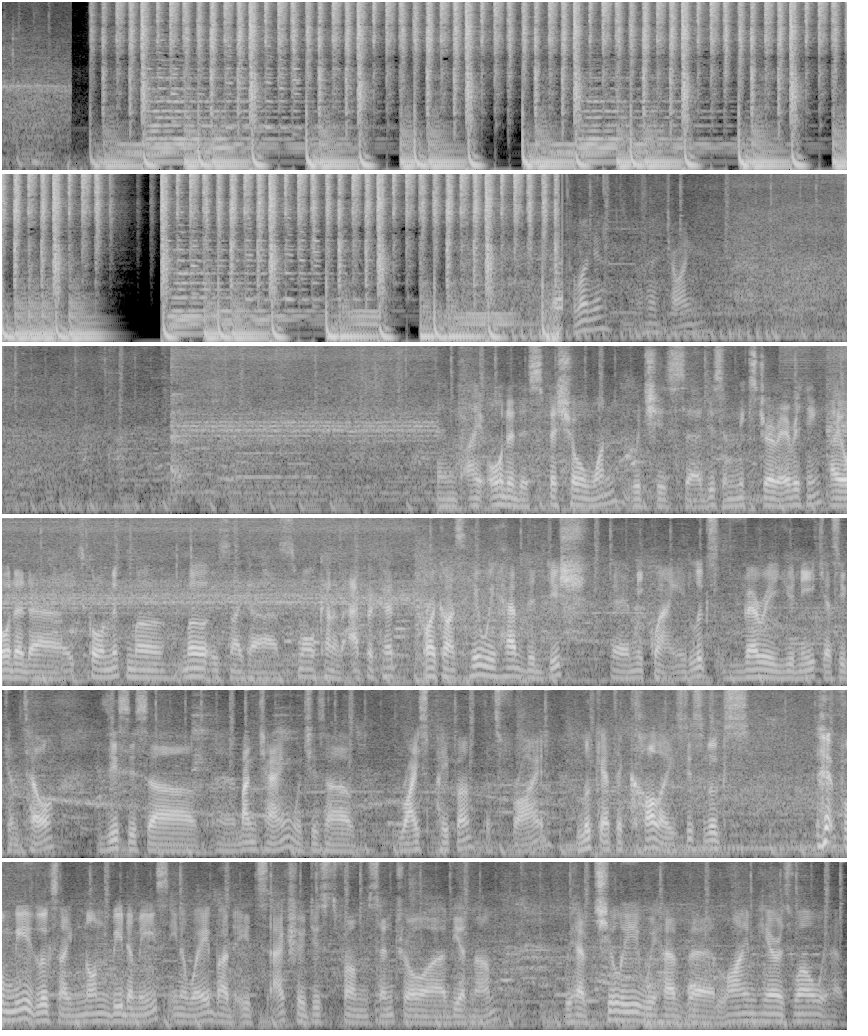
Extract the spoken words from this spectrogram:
And I ordered a special one, which is uh, just a mixture of everything. I ordered, uh, it's called Nước Mơ. Mơ is like a small kind of apricot. Alright guys, here we have the dish, uh, Mi Quang. It looks very unique as you can tell. This is uh, uh, Banh Trang, which is a rice paper that's fried. Look at the color, it just looks for me it looks like non-Vietnamese in a way, but it's actually just from central uh, Vietnam. We have chili, we have uh, lime here as well. We have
